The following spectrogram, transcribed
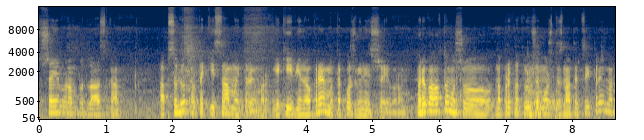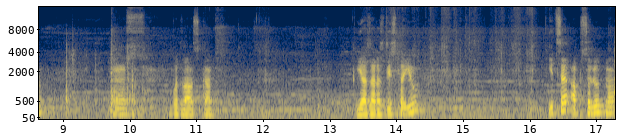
з шейвером, будь ласка. Абсолютно такий самий тример, який він окремо, також він із шейвером. Перевага в тому, що, наприклад, ви вже можете знати цей тример. Ось, будь ласка. Я зараз дістаю. І це абсолютно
